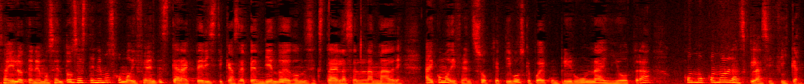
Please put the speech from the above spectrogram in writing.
Pues ahí lo tenemos. Entonces tenemos como diferentes características dependiendo de dónde se extrae la célula madre. Hay como diferentes objetivos que puede cumplir una y otra. ¿Cómo, cómo las clasifican?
